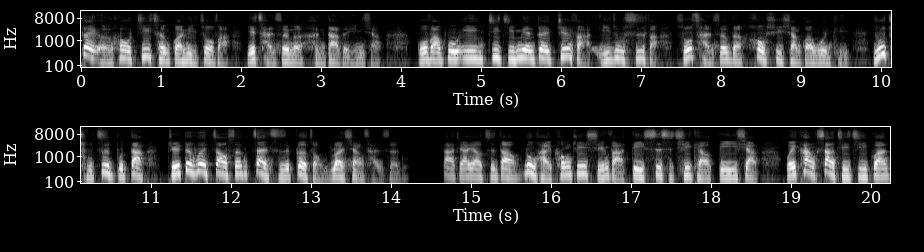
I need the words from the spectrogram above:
对尔后基层管理做法也产生了很大的影响。国防部应积极面对军法移入司法所产生的后续相关问题，如处置不当，绝对会造成暂时各种乱象产生。大家要知道，《陆海空军刑法》第四十七条第一项，违抗上级机关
